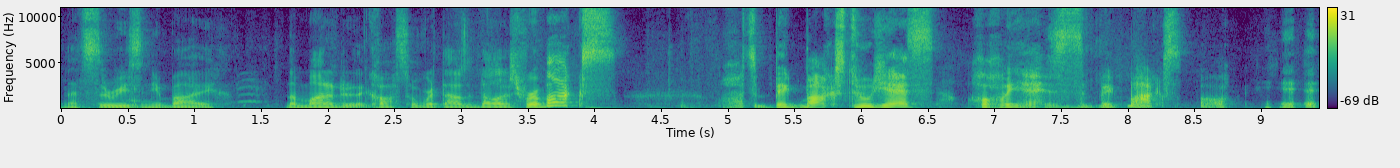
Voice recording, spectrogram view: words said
That's the reason you buy the monitor that costs over a $1,000 for a box. Oh, it's a big box, too. Yes. Oh, yes. It's a big box. Oh, yes.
